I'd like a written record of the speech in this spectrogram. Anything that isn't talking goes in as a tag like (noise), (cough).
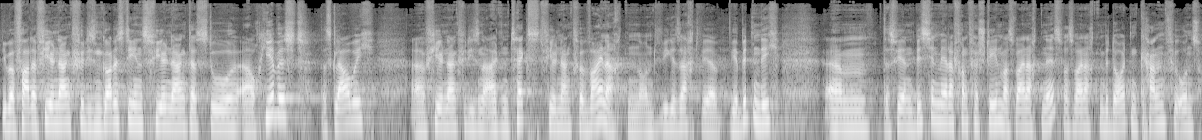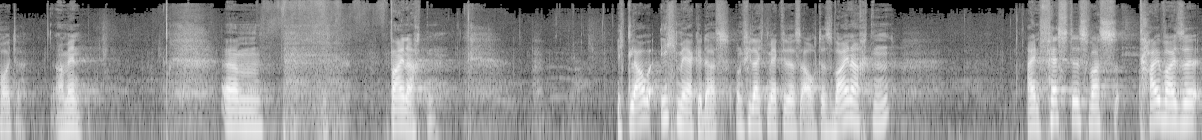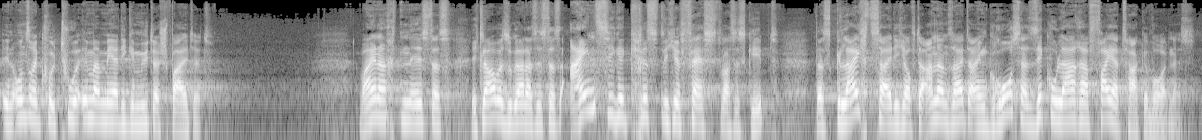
Lieber Vater, vielen Dank für diesen Gottesdienst, vielen Dank, dass du auch hier bist, das glaube ich. Äh, vielen Dank für diesen alten Text, vielen Dank für Weihnachten und wie gesagt, wir, wir bitten dich, ähm, dass wir ein bisschen mehr davon verstehen, was Weihnachten ist, was Weihnachten bedeuten kann für uns heute. Amen. Ähm, Weihnachten. Ich glaube, ich merke das und vielleicht merkt ihr das auch, dass Weihnachten ein Fest ist, was teilweise in unserer Kultur immer mehr die Gemüter spaltet. Weihnachten ist das, ich glaube sogar, das ist das einzige christliche Fest, was es gibt, das gleichzeitig auf der anderen Seite ein großer säkularer Feiertag geworden ist.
